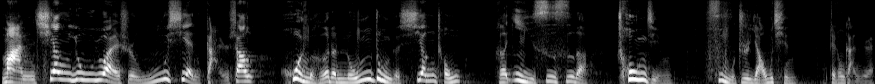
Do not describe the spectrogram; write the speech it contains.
满腔幽怨是无限感伤，混合着浓重的乡愁和一丝丝的憧憬，付之瑶琴，这种感觉。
